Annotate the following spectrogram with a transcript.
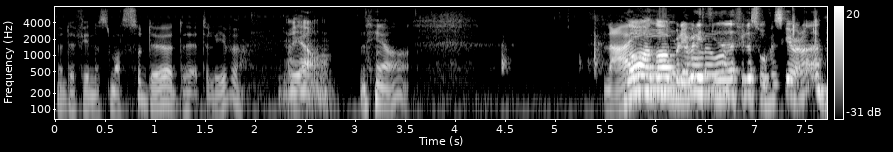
Men det finnes masse død etter livet. Ja. Ja. Nei Da, da blir vi litt i det filosofiske hjørnet.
